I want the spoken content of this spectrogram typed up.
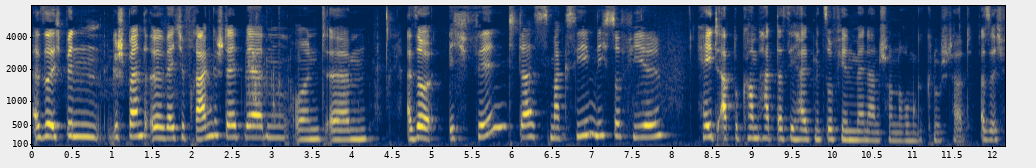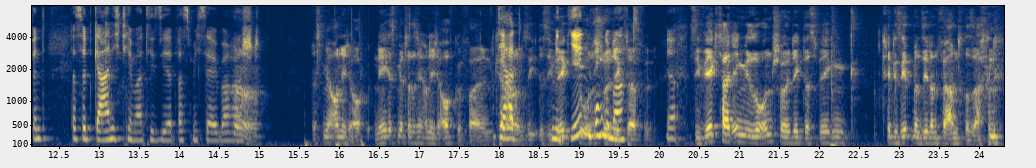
Also ich bin gespannt, äh, welche Fragen gestellt werden. Und ähm, also ich finde, dass Maxim nicht so viel Hate abbekommen hat, dass sie halt mit so vielen Männern schon rumgeknuscht hat. Also ich finde, das wird gar nicht thematisiert, was mich sehr überrascht. Ah, ist mir auch nicht auf, nee, ist mir tatsächlich auch nicht aufgefallen. Keine Ahnung, sie, sie wirkt so unschuldig dafür. Ja. Sie wirkt halt irgendwie so unschuldig, deswegen kritisiert man sie dann für andere Sachen.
